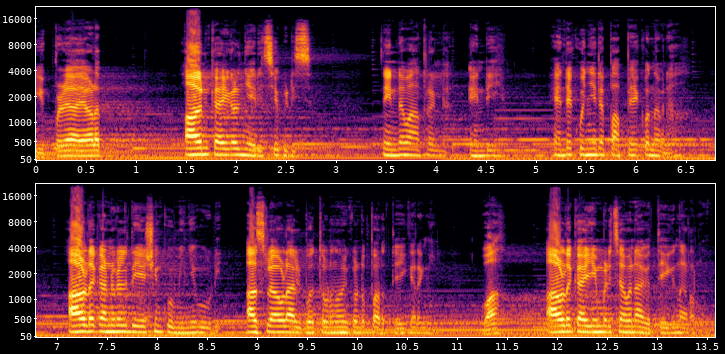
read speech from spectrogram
ഇപ്പോഴേ അയാളെ. അവൻ കൈകൾ ഞെരിച്ച് പിടിച്ച്. നിന്റെ മാത്രമല്ല എന്റെയും എന്റെ കുഞ്ഞിന്റെ പപ്പയെ കൊന്നവനാ. അവളുടെ കണ്ണുകളിൽ ദേഷ്യം കുമിഞ്ഞുകൂടി. അസ്ലു അവൾ അത്ഭുതത്തോടെ നോക്കിക്കൊണ്ട് പുറത്തേക്ക് ഇറങ്ങി. വാ. അവളുടെ കൈയും പിടിച്ച് അവൻ അകത്തേക്ക് നടന്നു.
